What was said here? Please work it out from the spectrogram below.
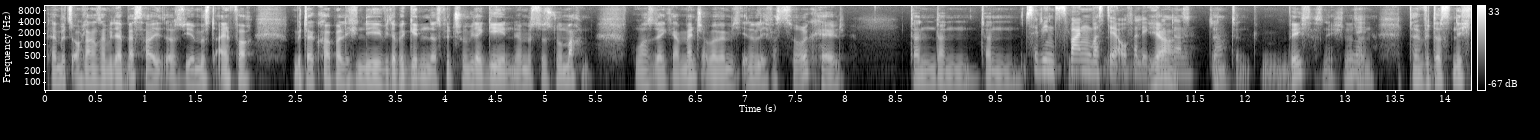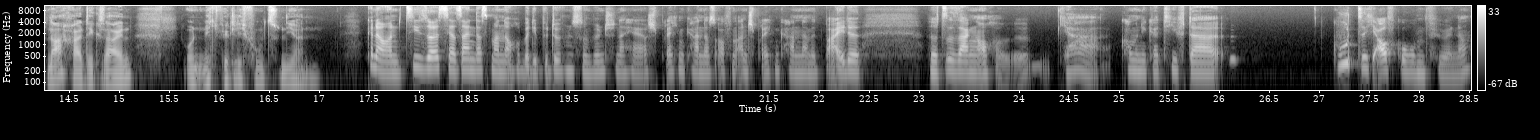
dann wird es auch langsam wieder besser. Also ihr müsst einfach mit der körperlichen Nähe wieder beginnen, das wird schon wieder gehen, ihr müsst es nur machen. Wo man so denkt, ja Mensch, aber wenn mich innerlich was zurückhält, dann, dann, dann ist ja wie ein Zwang, was dir auferlegt ja, wird dann. dann, ne? dann will ich das nicht. Ne? Nee. Dann, dann wird das nicht nachhaltig sein und nicht wirklich funktionieren. Genau, und Ziel soll es ja sein, dass man auch über die Bedürfnisse und Wünsche nachher sprechen kann, das offen ansprechen kann, damit beide sozusagen auch äh, ja, kommunikativ da gut sich aufgehoben fühlen. Ne?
